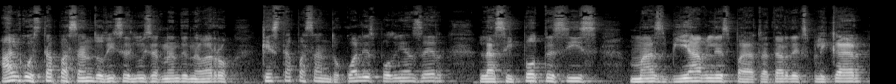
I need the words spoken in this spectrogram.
Algo está pasando, dice Luis Hernández Navarro. ¿Qué está pasando? ¿Cuáles podrían ser las hipótesis más viables para tratar de explicar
